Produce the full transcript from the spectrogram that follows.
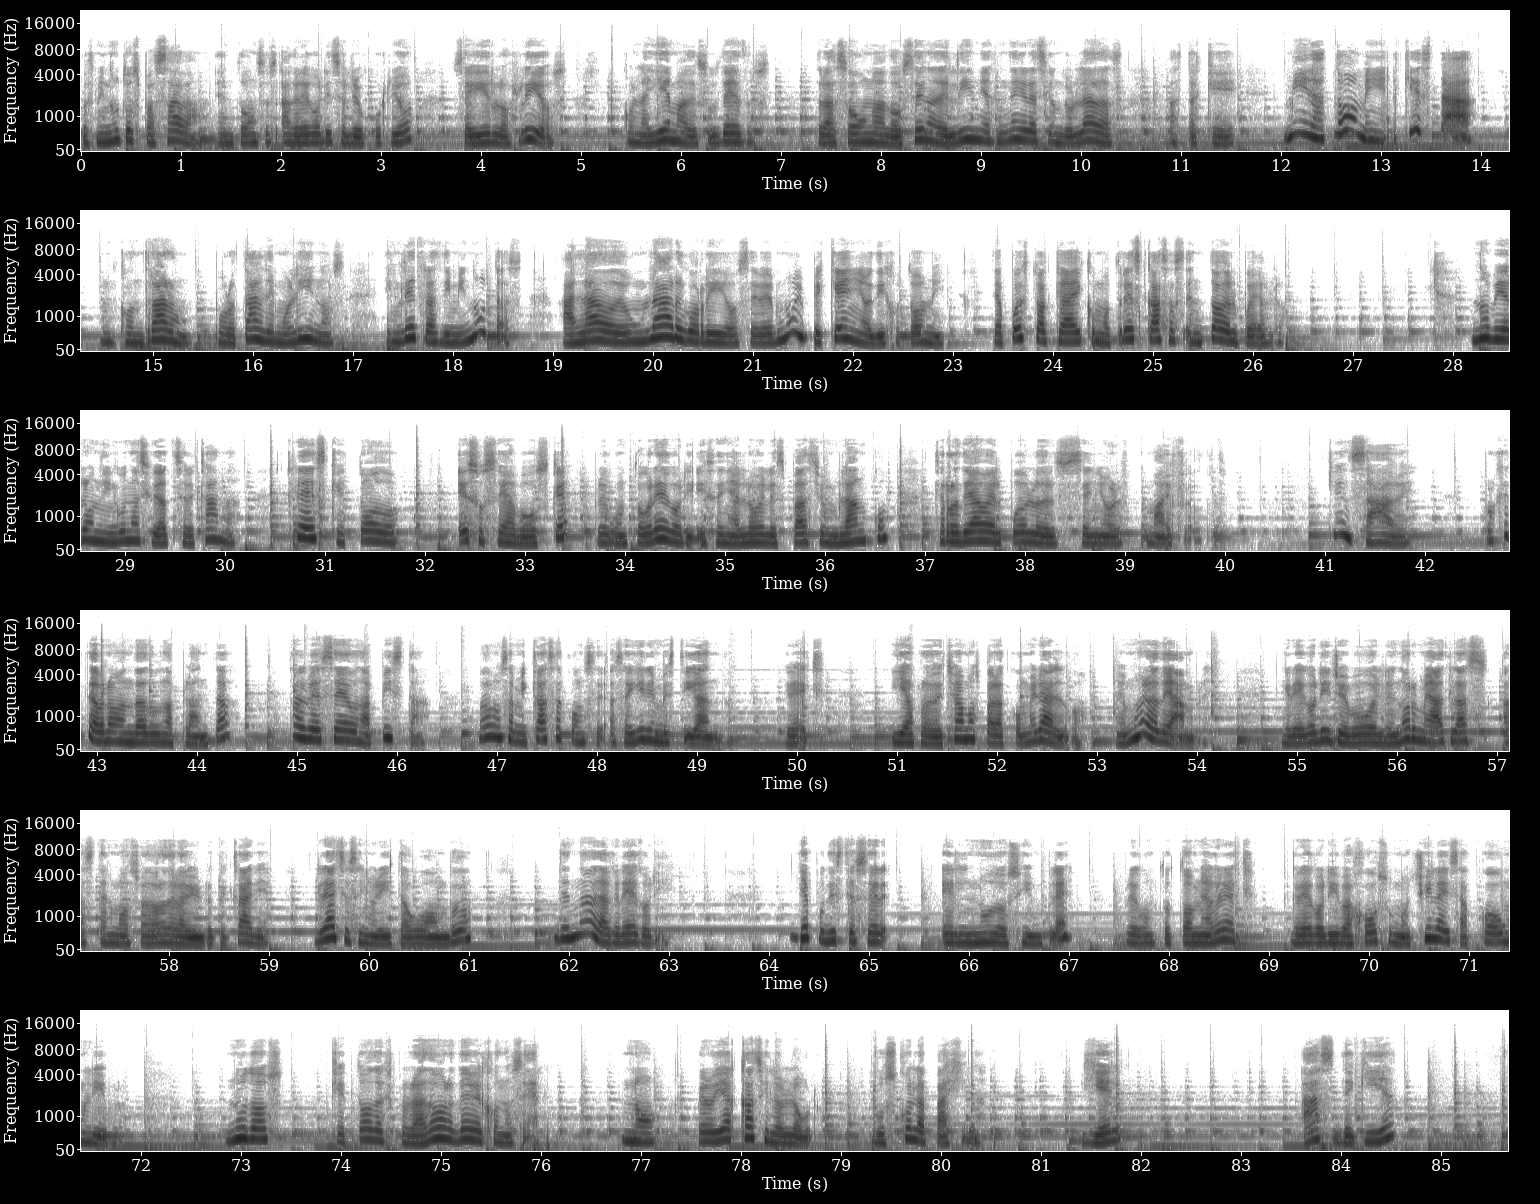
Los minutos pasaban, entonces a Gregory se le ocurrió seguir los ríos. Con la yema de sus dedos, trazó una docena de líneas negras y onduladas hasta que... Mira, Tommy, aquí está. Encontraron portal de molinos en letras diminutas al lado de un largo río. Se ve muy pequeño, dijo Tommy. Te apuesto a que hay como tres casas en todo el pueblo. No vieron ninguna ciudad cercana. ¿Crees que todo eso sea bosque? preguntó Gregory y señaló el espacio en blanco que rodeaba el pueblo del señor Mayfield. ¿Quién sabe? ¿Por qué te habrá mandado una planta? Tal vez sea una pista. Vamos a mi casa a seguir investigando, Greg, y aprovechamos para comer algo. Me muero de hambre. Gregory llevó el enorme atlas hasta el mostrador de la bibliotecaria. Gracias, señorita Womble. De nada, Gregory. ¿Ya pudiste hacer el nudo simple? preguntó Tommy a Greg. Gregory bajó su mochila y sacó un libro. Nudos que todo explorador debe conocer. No, pero ya casi lo logro. Buscó la página. ¿Y el haz de guía?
